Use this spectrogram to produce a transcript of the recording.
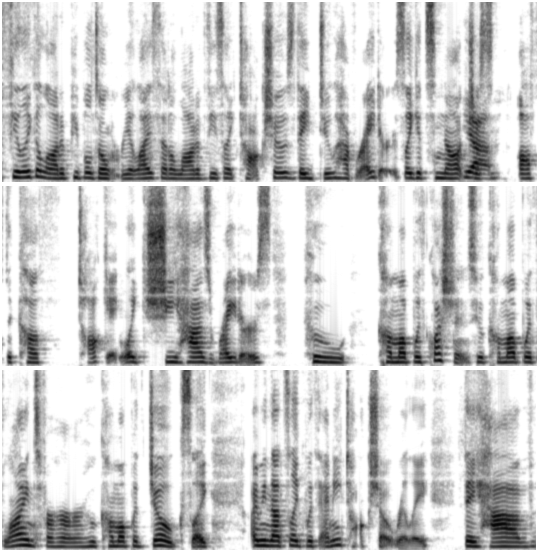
feel like a lot of people don't realize that a lot of these like talk shows they do have writers. Like it's not yeah. just off the cuff talking. Like she has writers who come up with questions, who come up with lines for her, who come up with jokes. Like I mean that's like with any talk show really. They have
